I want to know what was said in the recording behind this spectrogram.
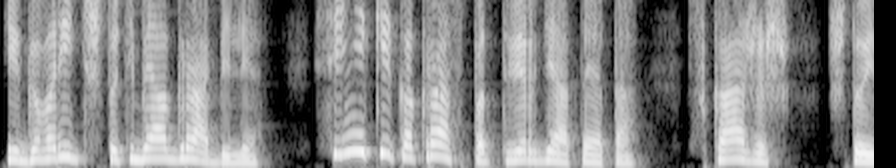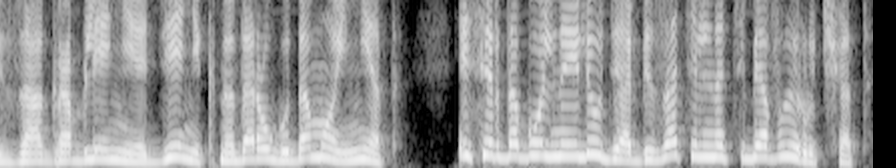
и говорить, что тебя ограбили. Синяки как раз подтвердят это. Скажешь, что из-за ограбления денег на дорогу домой нет, и сердобольные люди обязательно тебя выручат».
